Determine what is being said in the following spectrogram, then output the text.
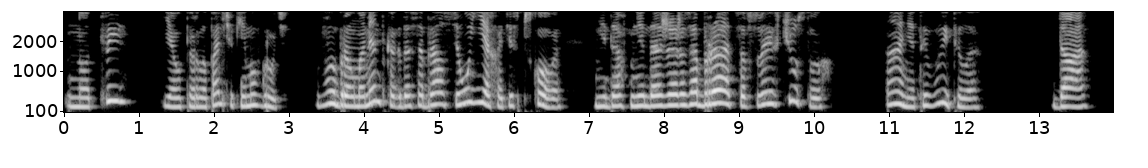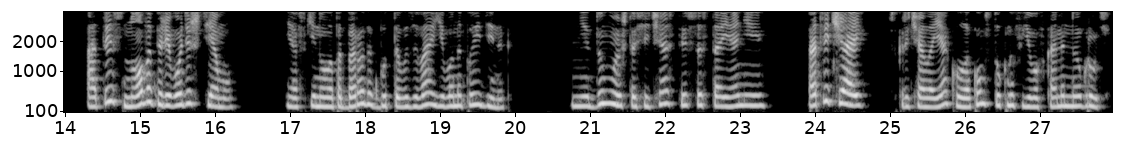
Но ты...» Я уперла пальчик ему в грудь. Выбрал момент, когда собрался уехать из Пскова, не дав мне даже разобраться в своих чувствах. «Аня, ты выпила». «Да. А ты снова переводишь тему». Я вскинула подбородок, будто вызывая его на поединок. «Не думаю, что сейчас ты в состоянии...» «Отвечай!» — вскричала я, кулаком стукнув его в каменную грудь.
